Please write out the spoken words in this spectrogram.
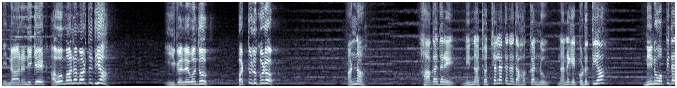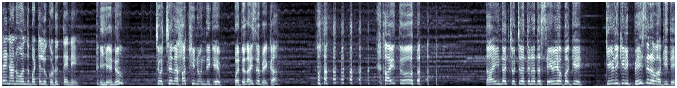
ನಿನ್ನ ನನಗೆ ಅವಮಾನ ಮಾಡ್ತಿದ್ಯಾ ಈಗಲೇ ಒಂದು ಬಟ್ಟಲು ಕೊಡು. ಅಣ್ಣ ಹಾಗಾದರೆ ನಿನ್ನ ಚೊಚ್ಚಲತನದ ಹಕ್ಕನ್ನು ನನಗೆ ಕೊಡುತ್ತೀಯಾ? ನೀನು ಒಪ್ಪಿದರೆ ನಾನು ಒಂದು ಬಟ್ಟಲು ಕೊಡುತ್ತೇನೆ. ಏನು? ಚೊಚ್ಚಲ ಹಕ್ಕಿನೊಂದಿಗೆ ಬದಲಾಯಿಸಬೇಕಾ? ಆಯ್ತು. ತಾಯಿಂದ ಚೊಚ್ಚಲತನದ ಸೇವೆಯ ಬಗ್ಗೆ ಕೇಳಿ ಕೇಳಿ ಬೇಸರವಾಗಿದೆ.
